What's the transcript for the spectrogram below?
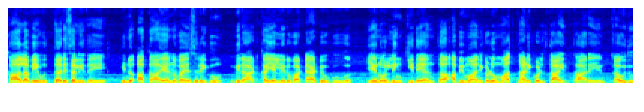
ಕಾಲವೇ ಉತ್ತರಿಸಲಿದೆ. ಇನ್ನು ಅಕಾಯ್ ಎನ್ನುವ ಹೆಸರಿಗೂ ವಿರಾಟ್ ಕೈಯಲ್ಲಿರುವ ಟ್ಯಾಟೂಗೂ ಏನೋ ಲಿಂಕ್ ಇದೆ ಅಂತ ಅಭಿಮಾನಿಗಳು ಮಾತನಾಡಿಕೊಳ್ತಾ ಇದ್ದಾರೆ. ಹೌದು,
